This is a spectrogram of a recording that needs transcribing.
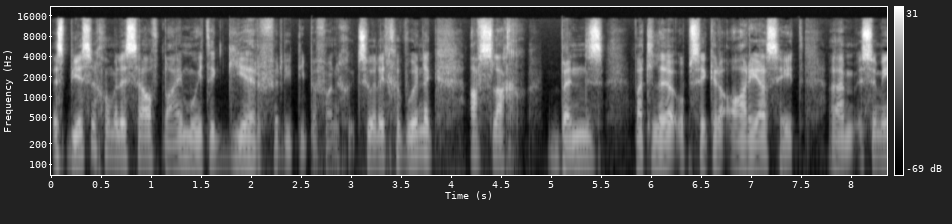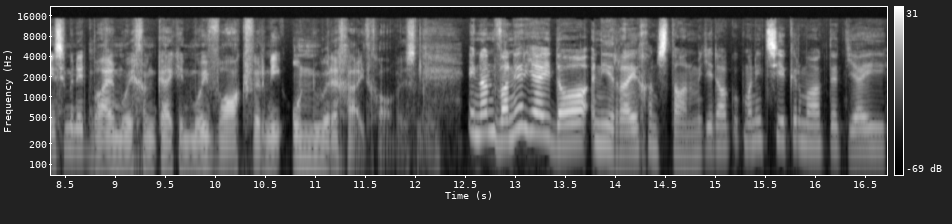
is besig om hulle self baie mooi te gear vir die tipe van goed. So hulle het gewoonlik afslag bins wat hulle op sekere areas het. Ehm um, so mense moet net baie mooi gaan kyk en mooi waak vir nie onnodige uitgawes nie. En dan wanneer jy daar in die ry gaan staan, moet jy dalk ook maar net seker maak dat jy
